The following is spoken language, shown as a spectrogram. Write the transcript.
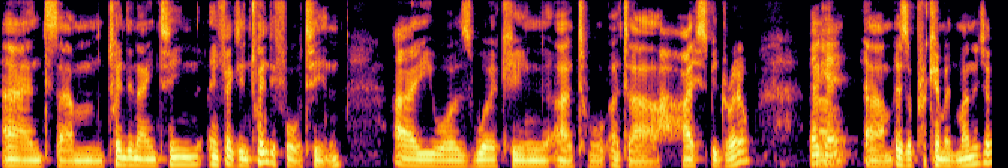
and um, 2019, in fact, in 2014, I was working at at a high speed rail, Okay. Um, um, as a procurement manager.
